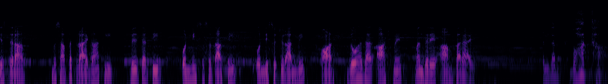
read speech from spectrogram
इसतराब मुसाफत रायगा थी। बिल तरतीब उन्नीस सौ सतासी उन्नीस सौ चौरानवे और 2008 में मंजर आम पर आए। अंदर बहुत था।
